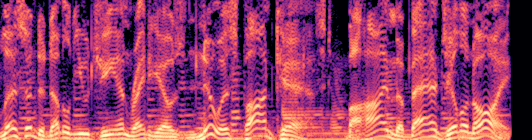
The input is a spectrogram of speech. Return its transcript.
Listen to WGN Radio's newest podcast, Behind the Badge Illinois,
